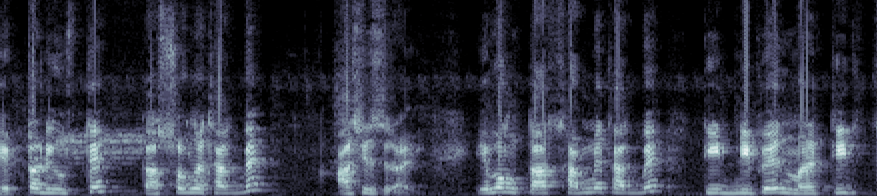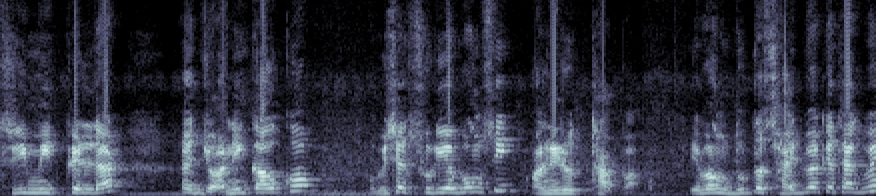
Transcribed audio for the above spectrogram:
হেক্টর ইউস্তে তার সঙ্গে থাকবে আশিস রায়। এবং তার সামনে থাকবে তিন ডিফেন্স মানে তিন three midfielder Joni Kauko Abhishek Suryavanshi, Anirudh Thapa এবং দুটো সাইড ব্যাকে থাকবে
